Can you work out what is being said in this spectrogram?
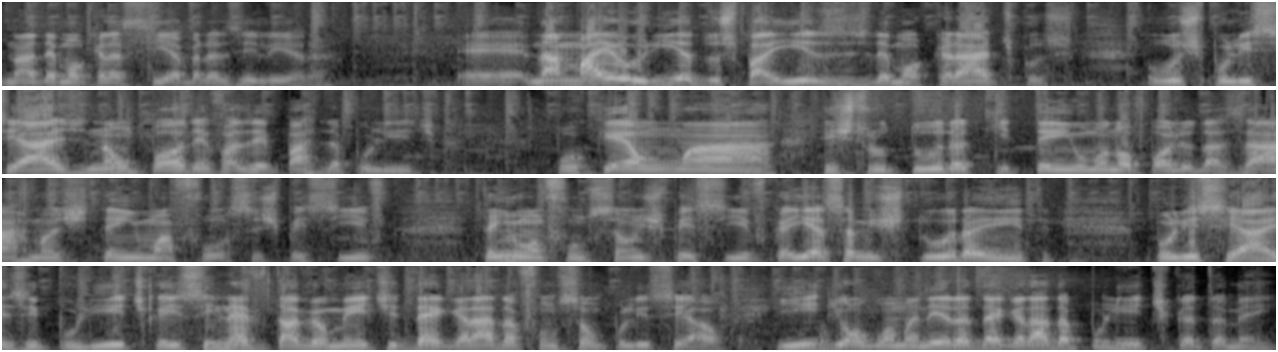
na democracia brasileira. É, na maioria dos países democráticos, os policiais não podem fazer parte da política, porque é uma estrutura que tem o monopólio das armas, tem uma força específica, tem uma função específica, e essa mistura entre policiais e política, isso inevitavelmente degrada a função policial e, de alguma maneira, degrada a política também.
